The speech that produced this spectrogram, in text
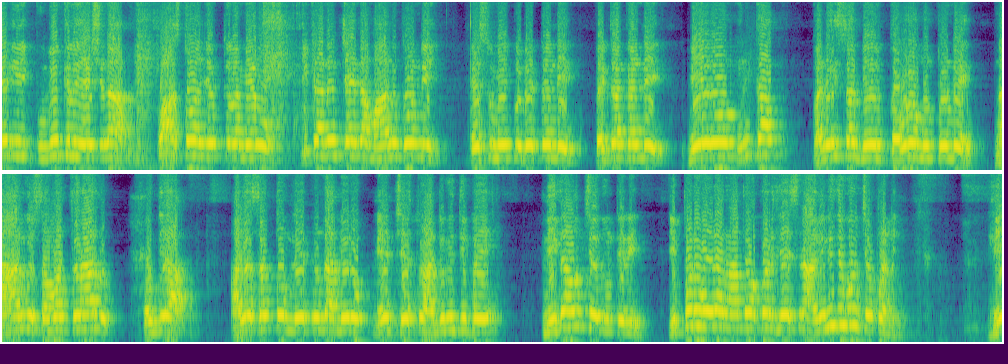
ఏది కుమిక్కులు చేసినా వాస్తవం చెప్తున్నా మీరు ఇక నుంచి అయినా మానుకోండి. టెస్ట్ మీకులు పెట్టండి. పెట్టకండి. మీరు ఇంకా కనీసం మీరు గౌరవం ఉంటుండే నాలుగు సంవత్సరాలు కొద్దిగా అలసత్వం లేకుండా మీరు నేను చేస్తున్న అభివృద్ధిపై నిఘా ఉంచేది ఉంటుంది ఇప్పుడు కూడా రామరావు చేసిన అవినీతి గురించి చెప్పండి. మీ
